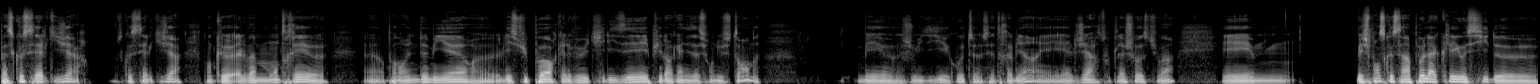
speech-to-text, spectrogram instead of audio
parce que c'est elle qui gère. Parce que c'est elle qui gère. Donc, euh, elle va me montrer euh, euh, pendant une demi-heure les supports qu'elle veut utiliser et puis l'organisation du stand. Mais je lui dis, écoute, c'est très bien, et elle gère toute la chose, tu vois. Et hum, mais je pense que c'est un peu la clé aussi de,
